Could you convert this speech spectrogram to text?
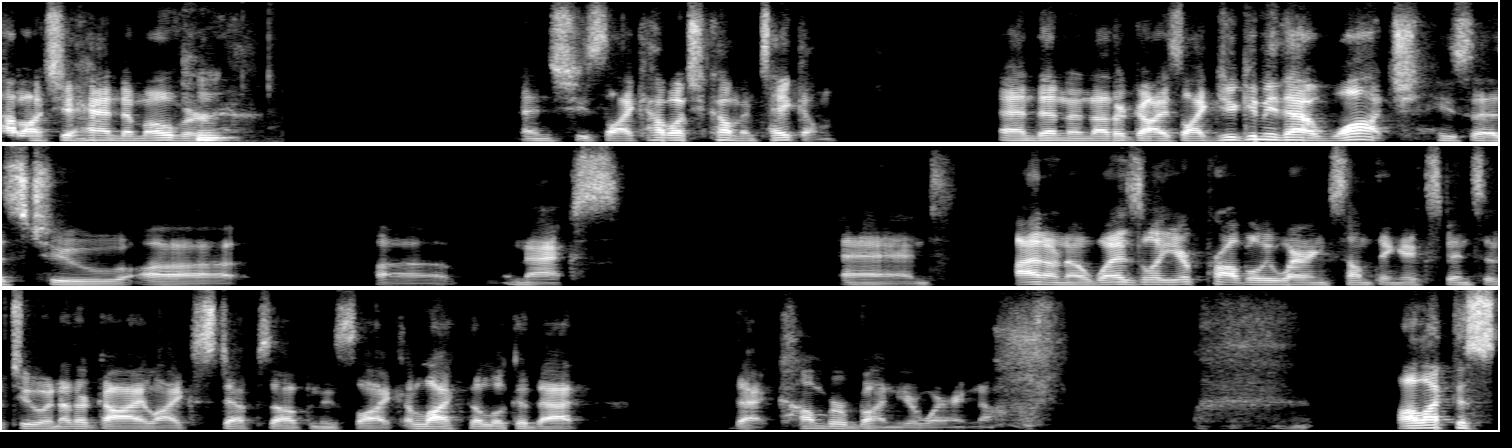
How about you hand them over? and she's like, how about you come and take them? And then another guy's like, "You give me that watch," he says to uh, uh, Max. And I don't know, Wesley, you're probably wearing something expensive too. Another guy like steps up and he's like, "I like the look of that that cummerbund you're wearing." No, I like this.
